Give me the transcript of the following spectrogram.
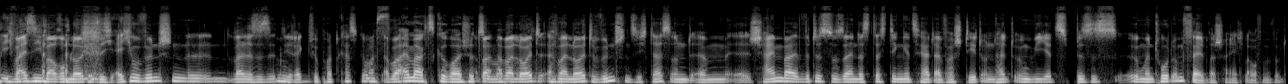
ich weiß nicht, warum Leute sich Echo wünschen, äh, weil das ist direkt für Podcast gemacht, um aber Einmarksgeräusche zu aber, machen. aber Leute, aber Leute wünschen sich das und ähm, äh, scheinbar wird es so sein, dass das Ding jetzt halt einfach steht und halt irgendwie jetzt, bis es irgendwann tot umfällt, wahrscheinlich laufen wird.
